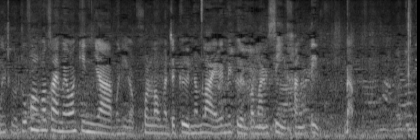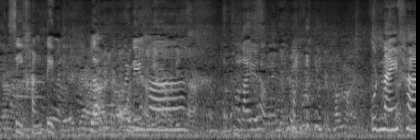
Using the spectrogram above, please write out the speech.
มือถือ ทุกคนเข้าใจไหมว่ากินยาบางทีกับคนเรามันจะกลืนน้ำลายได้ไม่เกินประมาณสี่ครั้งติดแบบสี่ครั้งติด แล้วสวัสดีค่ะเขาไล่อยู่แถวนี้กุดไนค่ะ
